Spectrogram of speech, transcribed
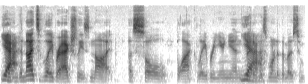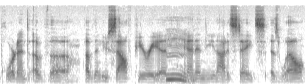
Yeah. And the Knights of Labor actually is not a sole black labor union, but it was one of the most important of the of the New South period Mm. and in the United States as well.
